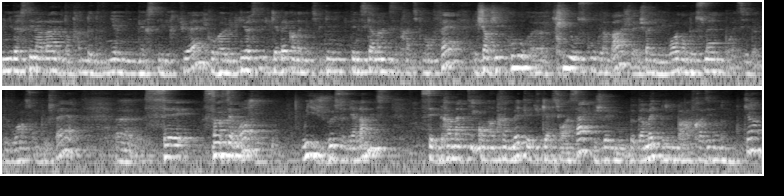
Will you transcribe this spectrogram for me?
L'Université Laval est en train de devenir une université virtuelle. Euh, l'Université du Québec en Abitibi-Témiscamingue, c'est pratiquement fait. Les chargés de cours crient au secours là-bas. Je vais, aller les voir dans deux semaines pour essayer de, voir ce qu'on peut faire. c'est sincèrement, oui, je veux sonner alarmiste, c'est dramatique, on est en train de mettre l'éducation à sac, je vais me permettre de nous paraphraser dans notre bouquin,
